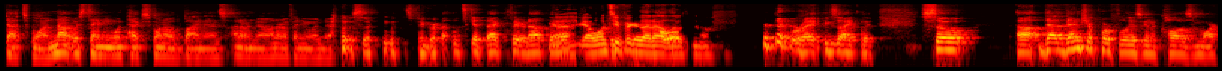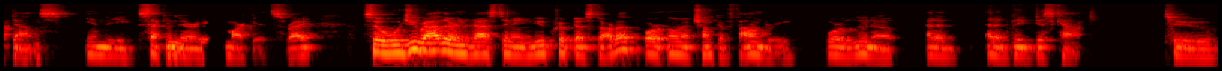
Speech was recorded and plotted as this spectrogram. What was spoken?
that's one. Notwithstanding what text going on with Binance, I don't know. I don't know if anyone knows. Let's figure out. Let's get that cleared out there. Yeah, yeah. Once you figure that out, let us know. right, exactly. So uh, that venture portfolio is going to cause markdowns in the secondary markets, right? So would you rather invest in a new crypto startup or own a chunk of Foundry or Luno at a at a big discount to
